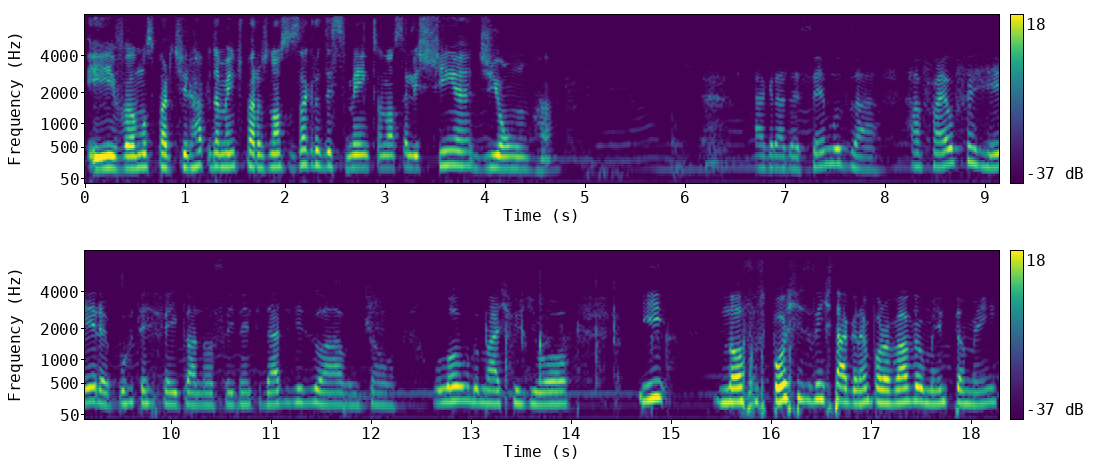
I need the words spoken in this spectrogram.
e vamos partir rapidamente para os nossos agradecimentos, a nossa listinha de honra. Agradecemos a Rafael Ferreira por ter feito a nossa identidade visual, então o logo do Machos de O e nossos posts do Instagram provavelmente também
